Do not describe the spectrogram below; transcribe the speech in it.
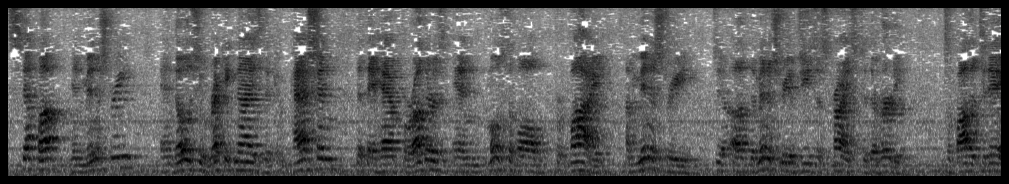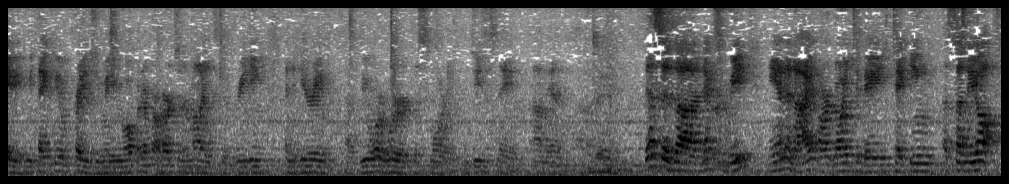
step up in ministry and those who recognize the compassion that they have for others and most of all provide a ministry to uh, the ministry of Jesus Christ to the hurting. So Father, today we thank you and praise you. May you open up our hearts and our minds to reading and hearing of your word this morning. In Jesus' name, amen. amen. This is uh, next week. Ann and I are going to be taking a Sunday off.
